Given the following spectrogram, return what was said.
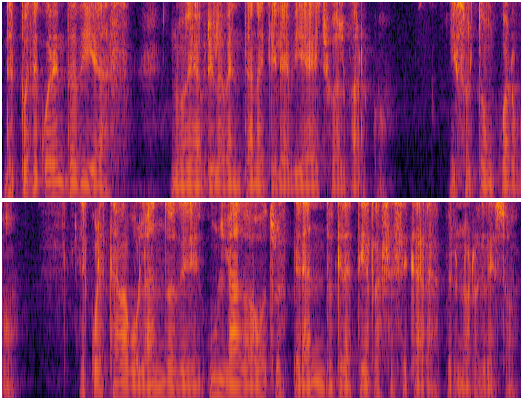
Después de 40 días, Noé abrió la ventana que le había hecho al barco y soltó un cuervo el cual estaba volando de un lado a otro esperando que la tierra se secara, pero no regresó.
